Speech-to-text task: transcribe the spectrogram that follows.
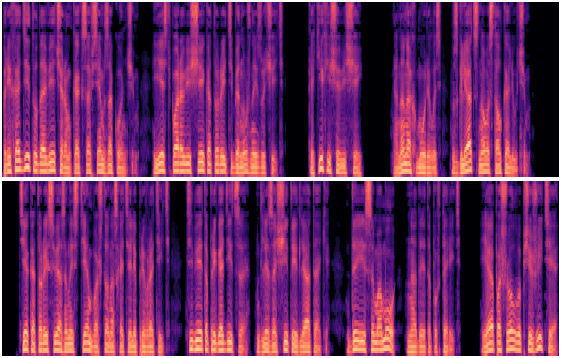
Приходи туда вечером, как совсем закончим. Есть пара вещей, которые тебе нужно изучить. Каких еще вещей? Она нахмурилась, взгляд снова стал колючим. Те, которые связаны с тем, во что нас хотели превратить. Тебе это пригодится для защиты и для атаки. Да и самому надо это повторить. Я пошел в общежитие,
